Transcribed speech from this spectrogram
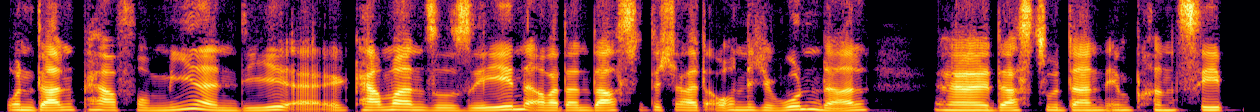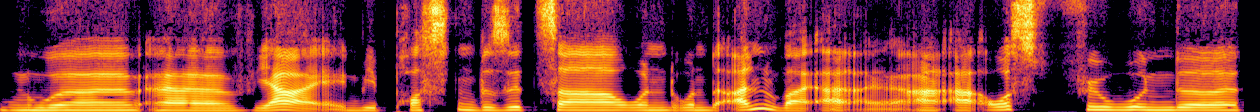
Und dann performieren die, äh, kann man so sehen, aber dann darfst du dich halt auch nicht wundern, äh, dass du dann im Prinzip nur äh, ja irgendwie Postenbesitzer und, und Anwe äh, äh, ausführende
